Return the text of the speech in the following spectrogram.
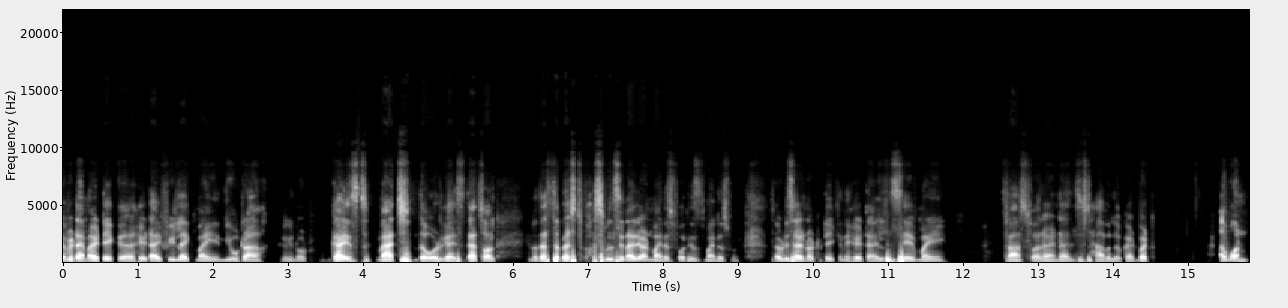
Every time I take a hit, I feel like my new, tra- you know, guys match the old guys. That's all. You know, that's the best possible scenario. And minus four is minus four. So I've decided not to take any hit. I'll save my transfer and I'll just have a look at. But uh, one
